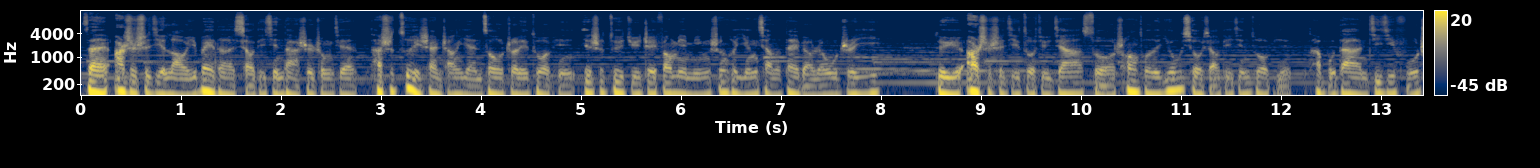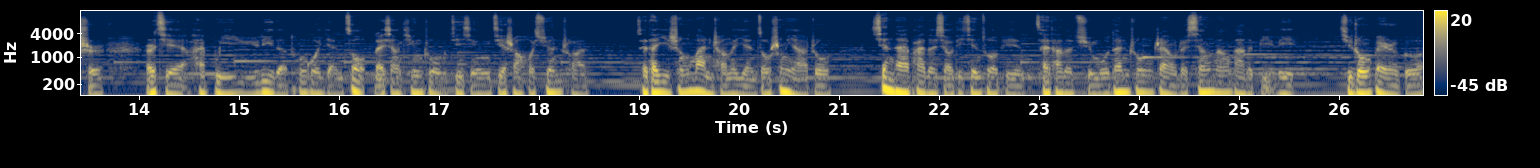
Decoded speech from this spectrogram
在二十世纪老一辈的小提琴大师中间，他是最擅长演奏这类作品，也是最具这方面名声和影响的代表人物之一。对于二十世纪作曲家所创作的优秀小提琴作品，他不但积极扶持，而且还不遗余力地通过演奏来向听众进行介绍和宣传。在他一生漫长的演奏生涯中，现代派的小提琴作品在他的曲目单中占有着相当大的比例。其中，贝尔格、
